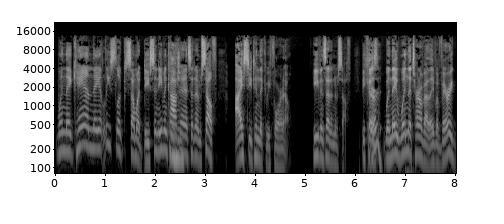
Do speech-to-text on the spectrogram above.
when they can, they at least look somewhat decent. Even Kyle Shanahan said it himself. I see a team that could be four and zero. He even said it himself because Sure. when they win the turnover, battle, they have a very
